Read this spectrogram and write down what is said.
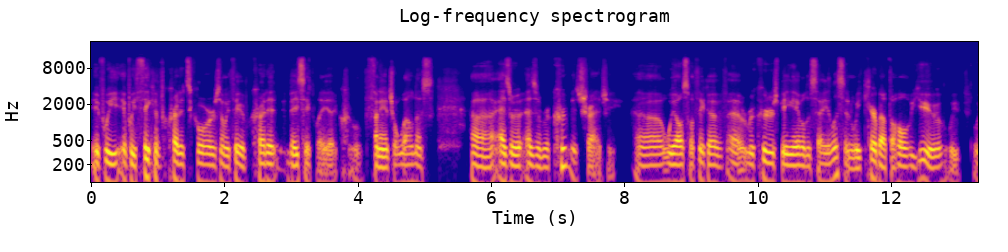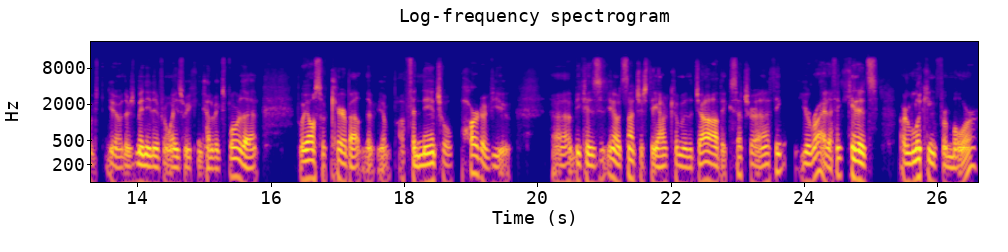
if we if we think of credit scores and we think of credit basically a financial wellness uh, as a as a recruitment strategy uh, we also think of uh, recruiters being able to say listen we care about the whole you. We've, you know there's many different ways we can kind of explore that but we also care about the you know, financial part of you uh, because you know it's not just the outcome of the job etc and i think you're right. I think candidates are looking for more.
